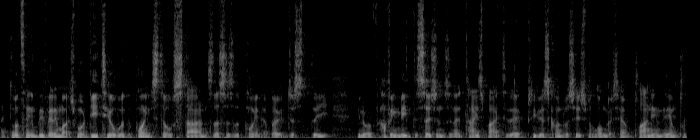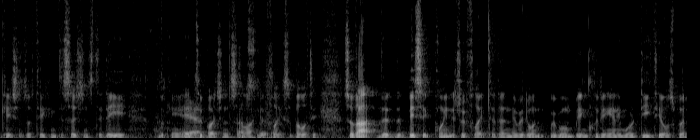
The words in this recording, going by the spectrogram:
I don't think it'll be very much more detail, but the point still stands. This is the point about just the, you know, having made decisions, and it ties back to the previous conversation about longer term planning, the implications of taking decisions today, looking ahead yeah, to budgets and lack of flexibility. So that the, the basic point is reflected in there. We don't we won't be including any more details, but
